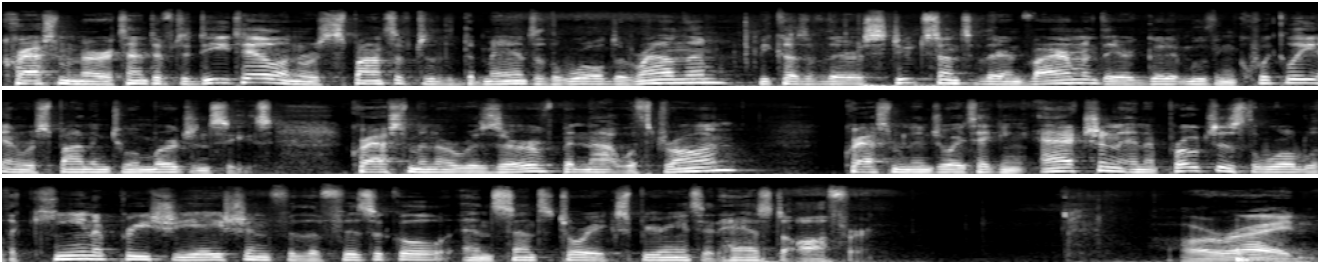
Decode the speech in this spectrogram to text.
Craftsmen are attentive to detail and responsive to the demands of the world around them. Because of their astute sense of their environment, they are good at moving quickly and responding to emergencies. Craftsmen are reserved but not withdrawn. Craftsmen enjoy taking action and approaches the world with a keen appreciation for the physical and sensory experience it has to offer. All right.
